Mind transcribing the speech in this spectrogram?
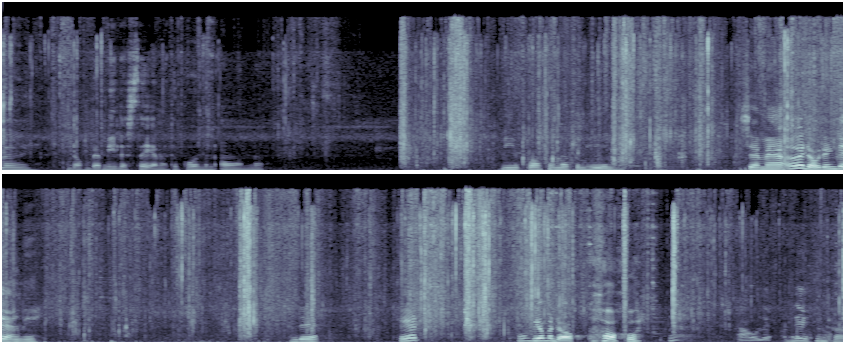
เลย ดอกแบบนี้ละแสบนะทุกคนมันอ่อนเนาะ มีป้อคนมาเป็นเฮนใช่ไหมเอ้ยดอกแดงๆนี่เด็กเฮ็ดโอ้เบี้ยมันดอกข้อโคตรเขาแหละอันนี้ขึ้นค่ะ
